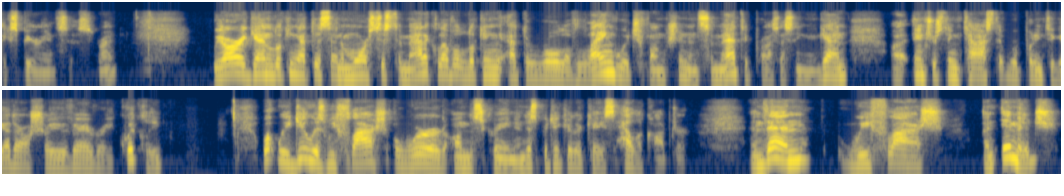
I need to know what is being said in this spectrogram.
experiences, right? We are again looking at this at a more systematic level, looking at the role of language function and semantic processing. Again, uh, interesting task that we're putting together. I'll show you very, very quickly. What we do is we flash a word on the screen, in this particular case, helicopter. And then we flash an image,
